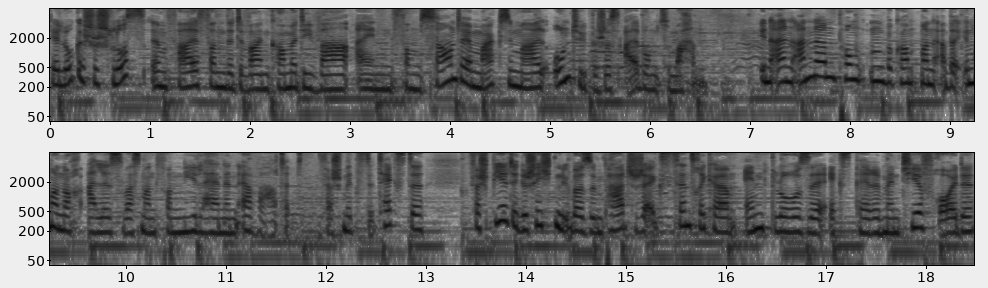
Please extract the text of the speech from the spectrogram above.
Der logische Schluss im Fall von The Divine Comedy war, ein vom Sound her maximal untypisches Album zu machen. In allen anderen Punkten bekommt man aber immer noch alles, was man von Neil Hannon erwartet. Verschmitzte Texte, verspielte Geschichten über sympathische Exzentriker, endlose Experimentierfreude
